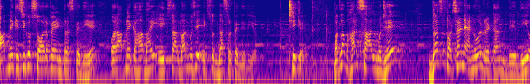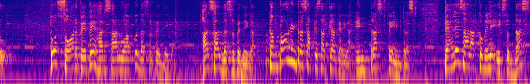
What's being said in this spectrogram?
आपने किसी को सौ रुपए इंटरेस्ट पे दिए और आपने कहा, भाई, एक साल बाद मुझे एक सौ दस रुपए दे दियो। ठीक है। मतलब हर साल मुझे दस परसेंट एनुअल रिटर्न दे दियो। तो सौ रुपए पे हर साल वो आपको दस रुपए देगा। हर साल दस रुपए देगा। कंपाउंड इंटरेस्ट आपके साथ क्या करेगा? इंटरेस्ट पे इंटरेस्ट पहले साल आपको मिले 110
